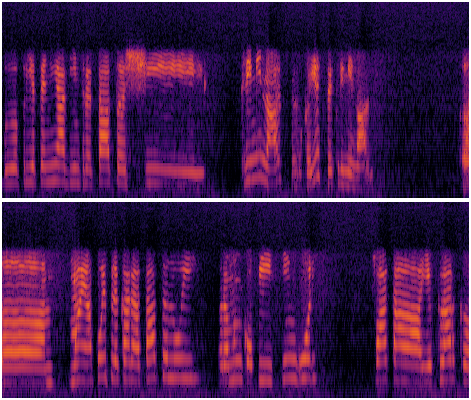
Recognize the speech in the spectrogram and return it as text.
uh, prietenia dintre tată și criminal, pentru că este criminal, Uh, mai apoi plecarea tatălui, rămân copiii singuri. Fata e clar că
